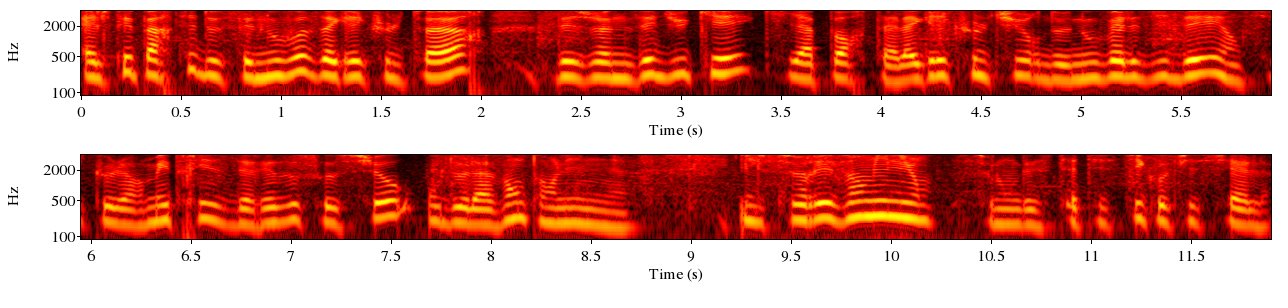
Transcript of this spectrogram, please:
Elle fait partie de ces nouveaux agriculteurs, des jeunes éduqués qui apportent à l'agriculture de nouvelles idées ainsi que leur maîtrise des réseaux sociaux ou de la vente en ligne. Il serait 20 millions selon des statistiques officielles.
